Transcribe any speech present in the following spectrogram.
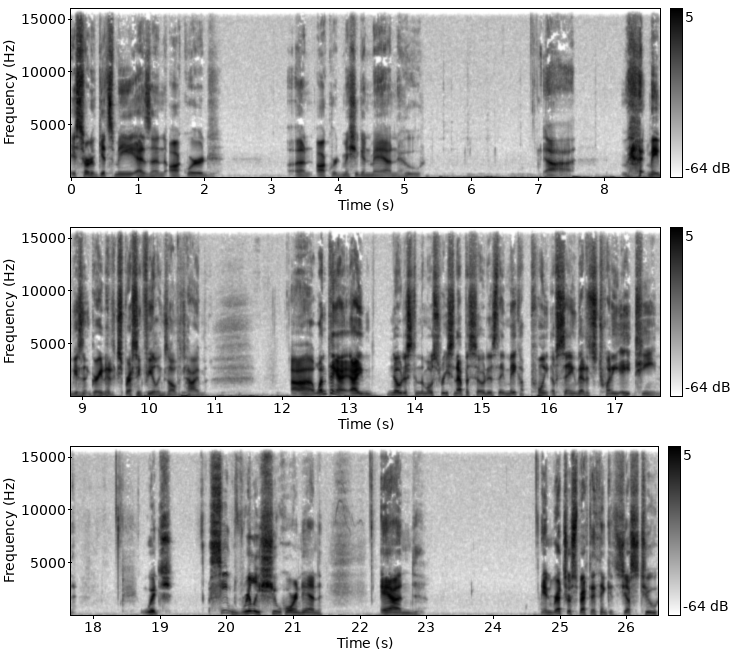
it sort of gets me as an awkward an awkward Michigan man who uh, maybe isn't great at expressing feelings all the time. Uh, one thing I, I, noticed in the most recent episode is they make a point of saying that it's 2018, which seemed really shoehorned in. And in retrospect, I think it's just to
